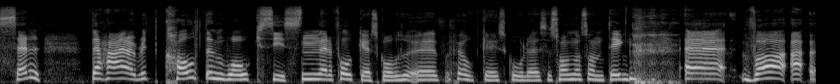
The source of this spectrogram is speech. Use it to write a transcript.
selv. Det her er blitt kalt en woke season, eller folkehøyskole, eh, folkehøyskolesesong og sånne ting. Eh, hva, er,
